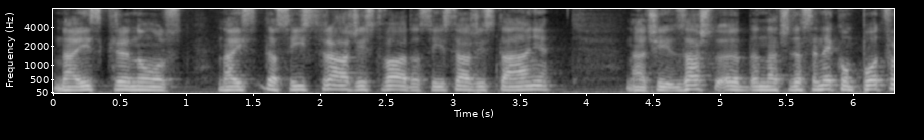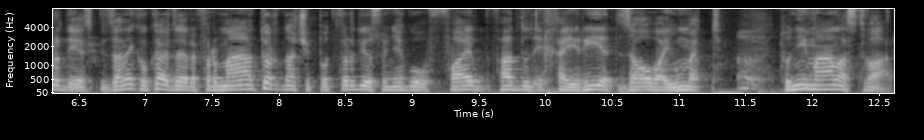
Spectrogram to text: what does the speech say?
na iskrenost, na is, da se istraži stvar, da se istraži stanje, Znači, zašto, e, znači da se nekom potvrdi, za neko kaže da je reformator, znači potvrdio su njegov fadl i hajrijet za ovaj umet. To nije mala stvar.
